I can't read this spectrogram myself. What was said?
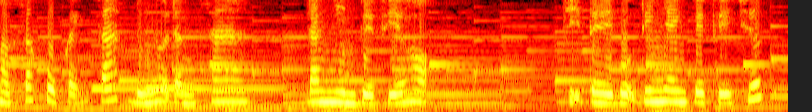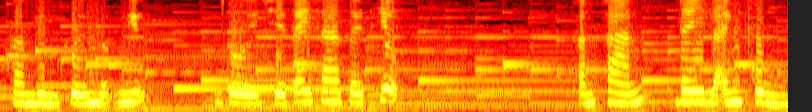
mặc sắc phục cảnh sát đứng ở đằng xa, đang nhìn về phía họ. Chị Tề bộ đi nhanh về phía trước và mỉm cười ngượng nghịu, rồi chia tay ra giới thiệu. Phán phán, đây là anh Phùng.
